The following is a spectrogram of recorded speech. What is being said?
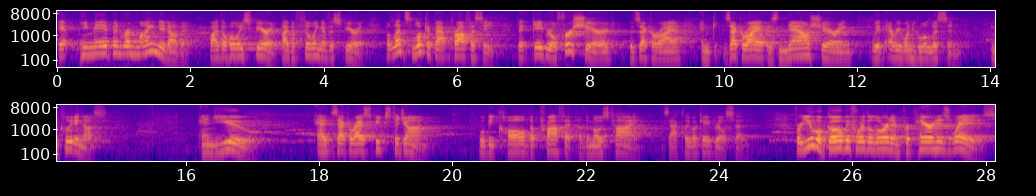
It, he may have been reminded of it by the Holy Spirit, by the filling of the Spirit. But let's look at that prophecy that Gabriel first shared with Zechariah, and Zechariah is now sharing with everyone who will listen, including us. And you, as Zechariah speaks to John, will be called the prophet of the Most High. Exactly what Gabriel said. For you will go before the Lord and prepare his ways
